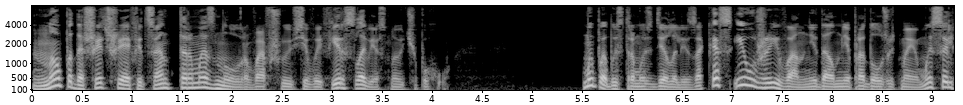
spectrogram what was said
Но подошедший официант тормознул рвавшуюся в эфир словесную чепуху. Мы по-быстрому сделали заказ, и уже Иван не дал мне продолжить мою мысль,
